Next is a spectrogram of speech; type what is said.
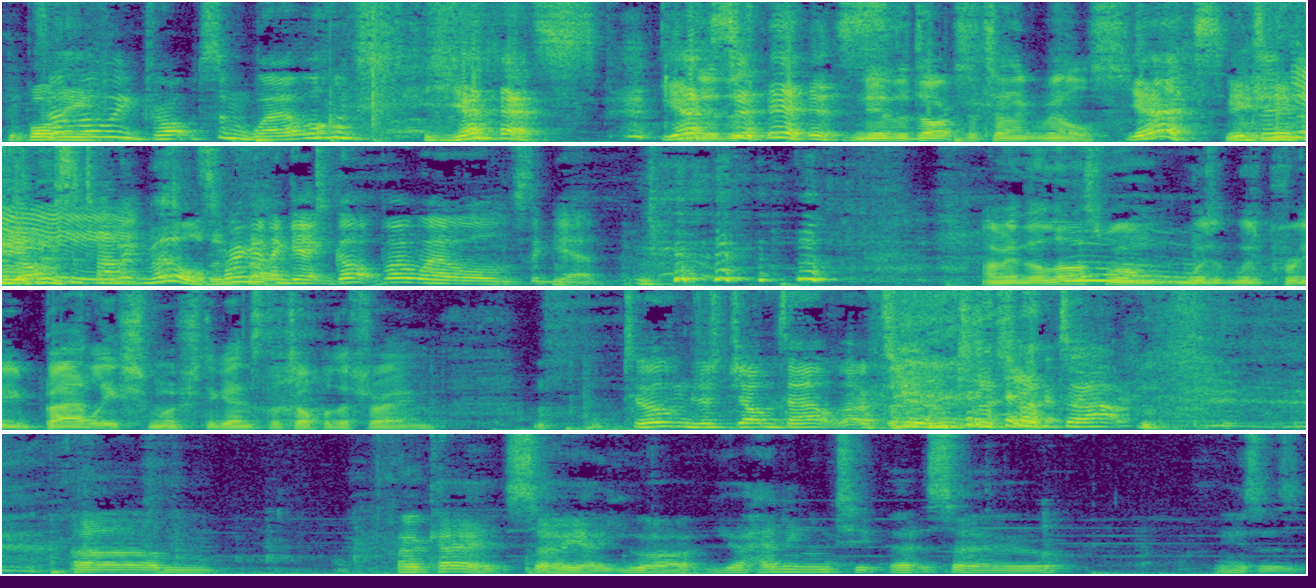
The is that where body. we dropped some werewolves? Yes, yes, near the, it is. Near the Dark Satanic Mills. yes, it's in Yay. Dark Satanic Mills. in We're gonna fact. get got by werewolves again. I mean, the last one was, was pretty badly smushed against the top of the train. Two of them just jumped out though. Shut up. Um. Okay, so yeah, you are you're heading to. Uh, so he says,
